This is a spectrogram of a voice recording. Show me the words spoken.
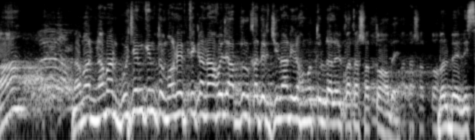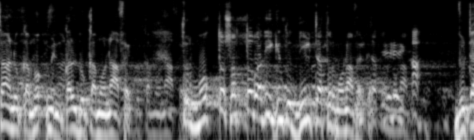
হ্যাঁ নামান নামান, বুঝেন কিন্তু মনের থেকে না হলে আব্দুল কাদের জিলানি রহমতুল্লাহের কথা সত্য হবে। বলবে, লিসানুকা মুমিন, কলবুকা মুনাফিক। তোর মুখ তো সত্যবাদী, কিন্তু দিলটা তোর মুনাফিক। দুটা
